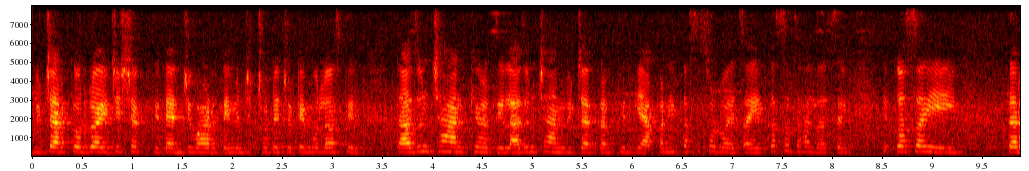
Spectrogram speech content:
विचार करायची शक्ती त्यांची वाढते. म्हणजे छोटे छोटे मुलं असतील तर अजून छान खेळतील अजून छान विचार करतील की आपण हे कसं सोडवायचं हे कसं झालं असेल हे कसं येईल. तर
